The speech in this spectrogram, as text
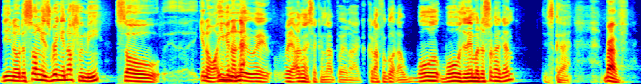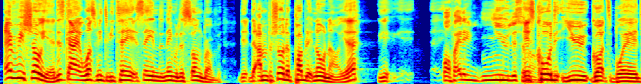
you know, the song is ringing off for me. So, you know, even on wait, that, wait, wait. I'm gonna second that boy. Like, could I forgot that? What, what was the name of the song again? this guy, bruv. Every show, yeah, this guy wants me to be ta- saying the name of the song, bruv. I'm sure the public know now, yeah. Well, for any new listener, It's called "You Got Boyd,"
